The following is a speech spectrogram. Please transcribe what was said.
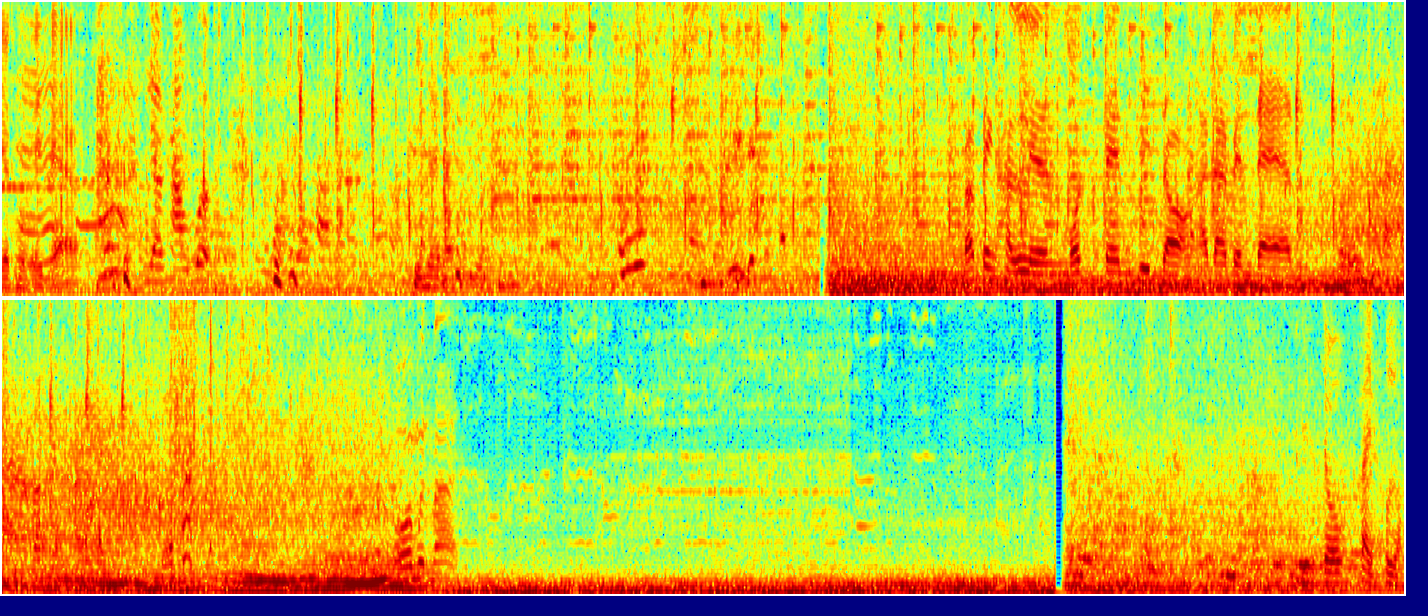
ยูทูบอีกแล้วเรียวทาวเวอร์ทีมเลยครับบัสเป็นคันเลนมดเป็นพี่จองอาจารย์เป็นแดนบัสเป็นคันเลนโอ้ยมืดมากโจ๊กใส่เปลือก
